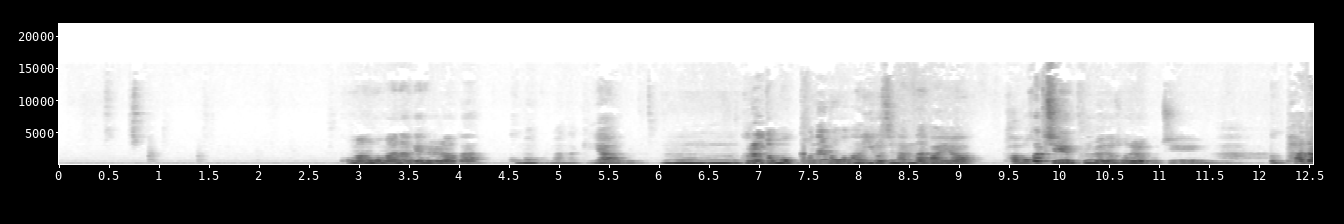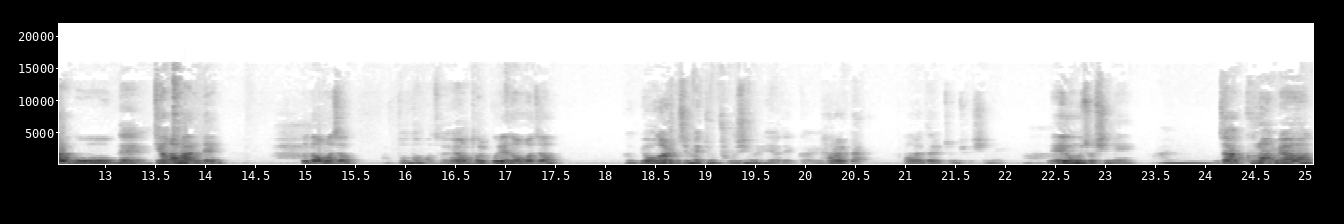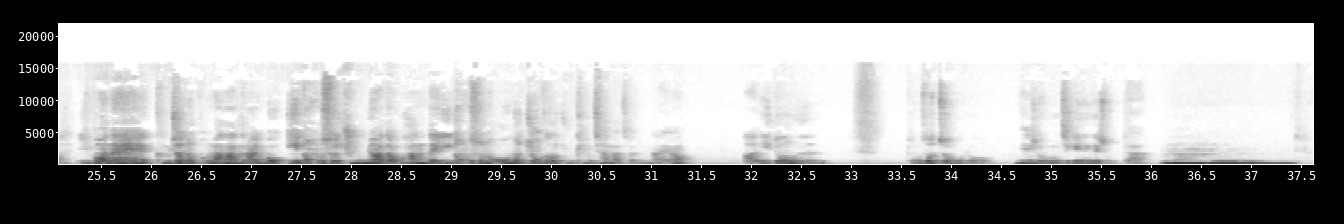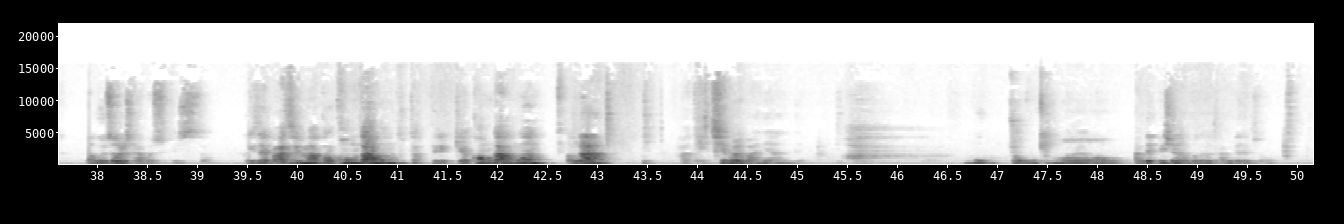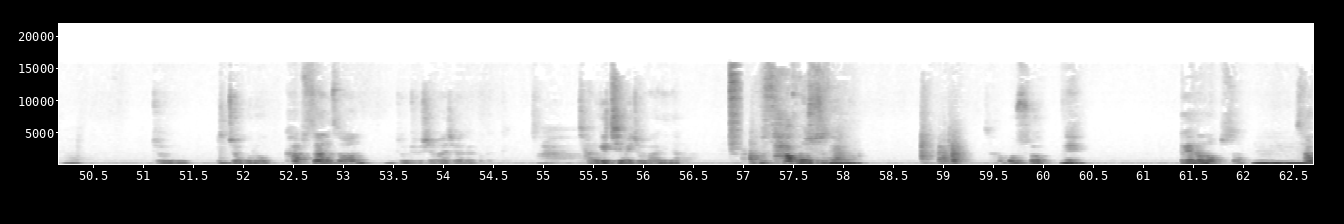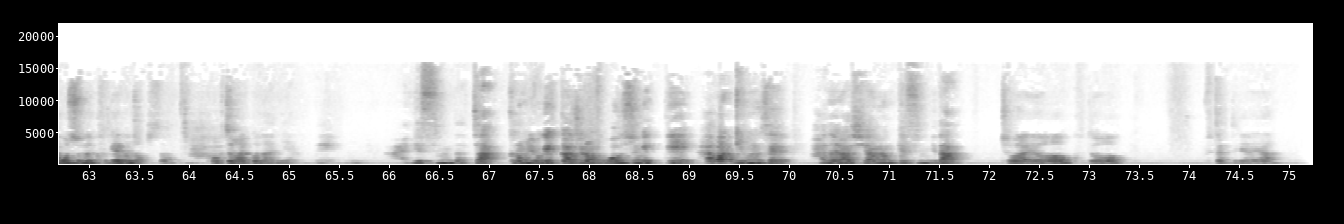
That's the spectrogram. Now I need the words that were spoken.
고만고만하게 흘러가. 고만고만하게요. 음. 음, 그래도 뭐 손해보거나 이러진 않나 봐요? 바보같이 불면은 손해를 보지. 급하다고 네. 뛰어가면 안 돼. 또 넘어져. 또 넘어져요. 어, 돌부리에 넘어져. 그 몇 월쯤에 좀 조심을 해야 될까요? 8월달. 8월달 좀 조심해. 아. 매우 조심해. 음. 자, 그러면 이번에 금전운뿐만 아니라 뭐 이동수 중요하다고 하는데 이동수는 어느 쪽으로 좀 괜찮아졌나요? 아, 이동은 동서 쪽으로 네. 좀 움직이는 게 좋다. 음. 문서를 잡을 수도 있어. 이제 마지막으로 건강운 부탁드릴게요. 건강운. 건강. 아, 기침을 많이 하는데. 목 쪽인가요? 어, 담배 피시는 분은 담배를 좀, 어. 좀 이쪽으로 갑상선 좀 조심하셔야 될 것 같아요. 아, 장기침이 좀 많이 나와. 그 사고수생. 사고수? 네. 크게는 없어. 음. 사고 수는 크게는 없어. 걱정할 건 아니야. 알겠습니다. 자, 그럼 여기까지로 원숭이띠 하반기 운세 하늘아시아 함께 했습니다. 좋아요, 구독 부탁드려요.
